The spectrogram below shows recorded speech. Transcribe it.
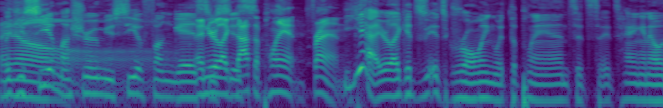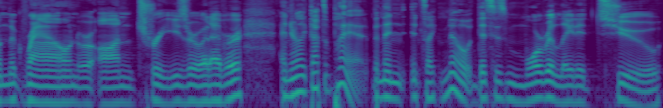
I Like you see a mushroom, you see a fungus, and you you're like that's a plant friend yeah, you're like it's it's growing with the plants. It's it's hanging out in the ground or on trees or whatever, and you're like that's a plant. But then it's like no, this is more related to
